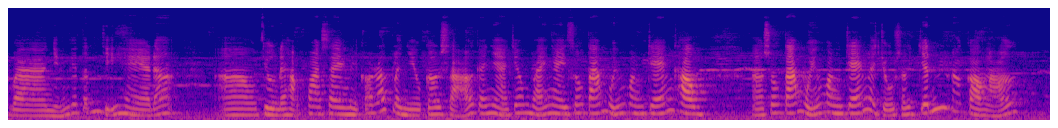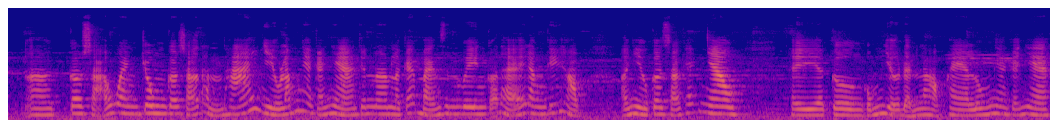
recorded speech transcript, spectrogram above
và những cái tính chỉ hè đó. À, trường đại học Hoa Sen thì có rất là nhiều cơ sở cả nhà chứ không phải ngay số 8 Nguyễn Văn Tráng không à, số 8 Nguyễn Văn Tráng là trụ sở chính nó còn ở à, cơ sở Quang Trung cơ sở Thành Thái nhiều lắm nha cả nhà cho nên là các bạn sinh viên có thể đăng ký học ở nhiều cơ sở khác nhau. Thì à, Cường cũng dự định là học hè luôn nha cả nhà.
